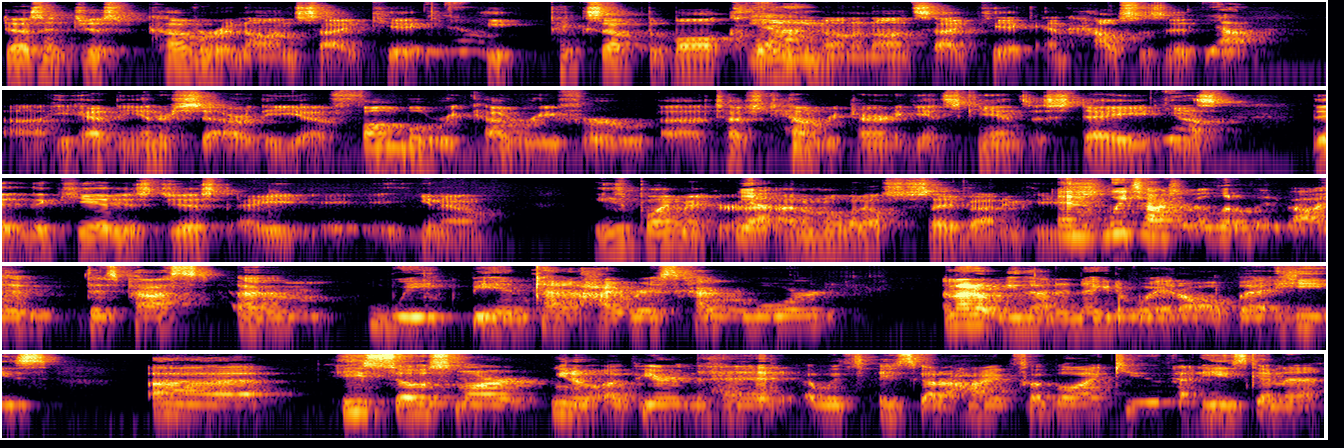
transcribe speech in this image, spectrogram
doesn't just cover an onside kick; No. he picks up the ball clean Yeah. on an onside kick and houses it. yeah. Uh, he had the intercept or the uh, fumble recovery for uh, touchdown return against Kansas State. Yeah. He's the, the kid is just a you know he's a playmaker. Yeah. I, I don't know what else to say about him. He's And we talked a little bit about him this past um, week being kind of high risk, high reward. And I don't mean that in a negative way at all, but he's uh, he's so smart, you know, up here in the head with he's got a high football IQ that he's gonna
